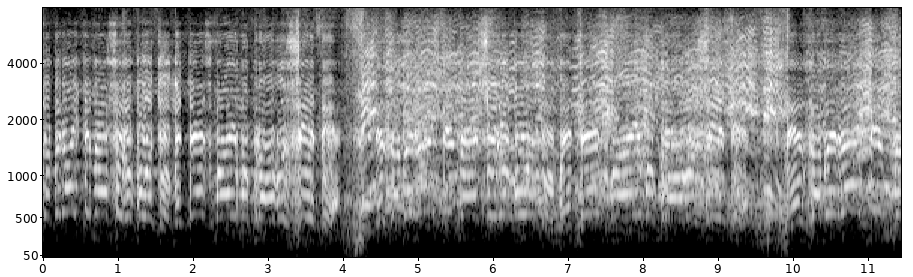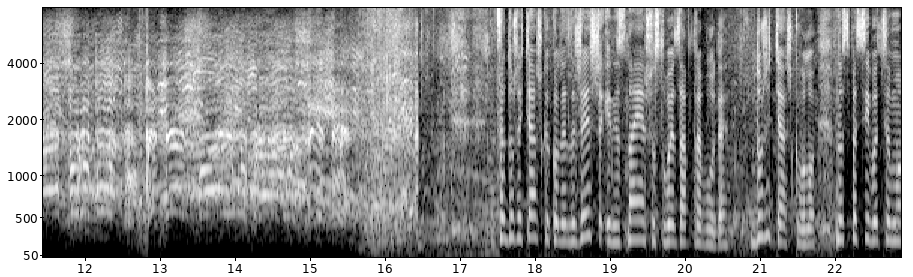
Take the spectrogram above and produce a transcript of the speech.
забирайте нашу роботу. Ми теж маємо право жити. Не забирайте нашу роботу. Ми теж маємо право жити. Не забирайте нашу роботу. Ми теж маємо право жити. Це дуже тяжко, коли лежиш і не знаєш, що з тобою завтра буде. Дуже тяжко було. Ну, спасибо цьому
